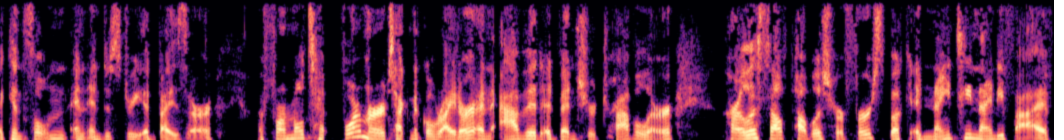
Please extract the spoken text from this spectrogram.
a consultant and industry advisor, a te- former technical writer, and avid adventure traveler. Carla self-published her first book in 1995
